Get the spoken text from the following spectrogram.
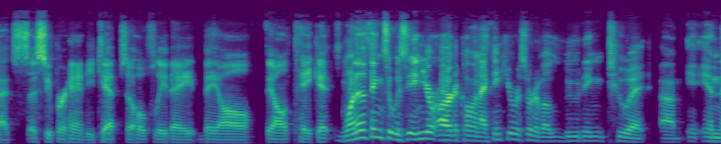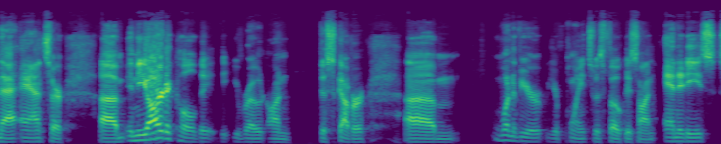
that's a super handy tip. So hopefully they they all they all take it. One of the things that was in your article, and I think you were sort of alluding to it um, in, in that answer, um, in the article that, that you wrote on Discover. Um, one of your your points was focus on entities,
